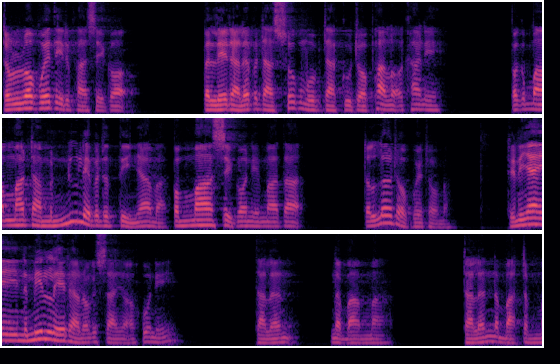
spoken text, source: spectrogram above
ဒလလောပွဲတေတဖာစေကောပလဲတာလည်းပတာဆုကမပတာကူတော်ဖလောအခါနေ ပကမာမာတာမနုလေပတတိညာပါပမာစေကောနေမာတာတလော့တော်ပွဲတော်မှာဒီနေရာနမိလဲတာတော့ကစားရအခုနေဒါလည်းနဘာမဒါလည်းနဘာတမ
